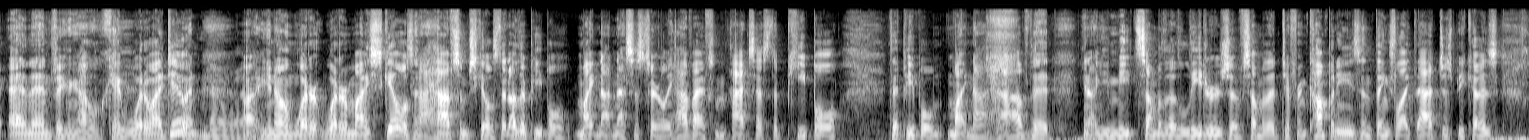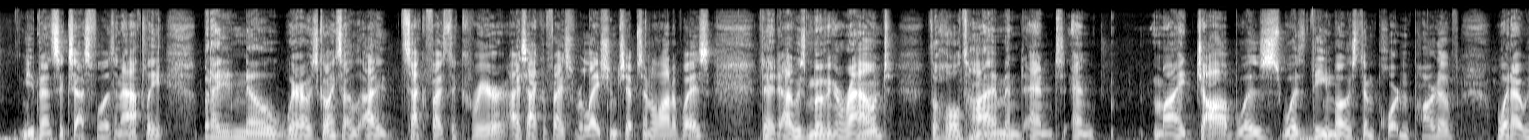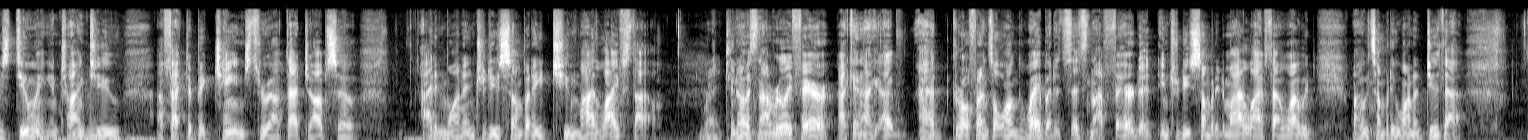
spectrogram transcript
and then figuring out, okay, what do I do? And No uh, you know, what are what are my skills? And I have some skills that other people might not necessarily have. I have some access to people that people might not have. That you know, you meet some of the leaders of some of the different companies and things like that, just because you've been successful as an athlete. But I didn't know where I was going, so I, I sacrificed a career. I sacrificed relationships in a lot of ways. That I was moving around the whole mm-hmm. time, and and and my job was was the most important part of what I was doing and trying to mm-hmm. affect a big change throughout that job. So I didn't want to introduce somebody to my lifestyle. Right. You know, it's not really fair. I can I, I've had girlfriends along the way, but it's it's not fair to introduce somebody to my lifestyle. Why would why would somebody want to do that?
